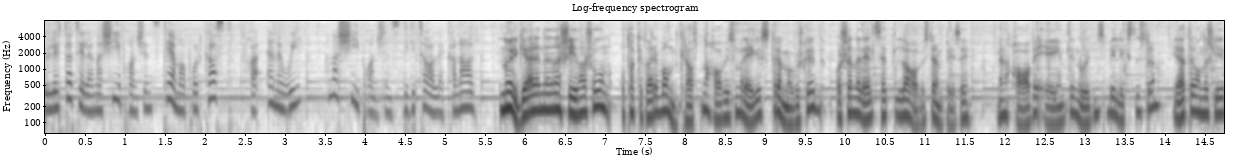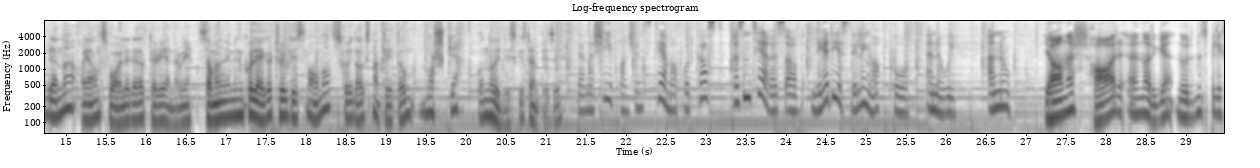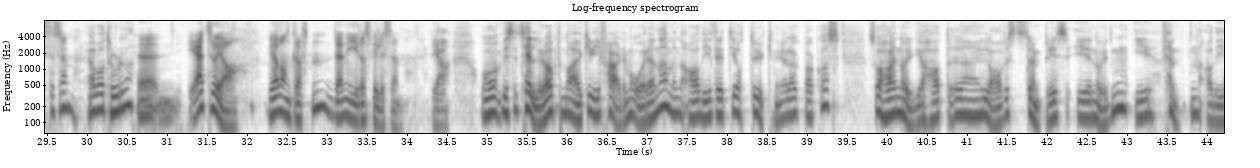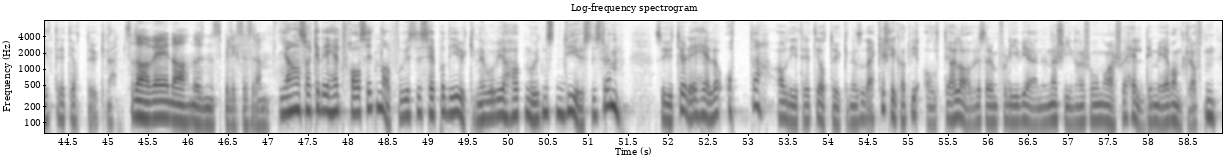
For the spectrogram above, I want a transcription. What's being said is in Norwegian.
Du lytter til energibransjens temapodkast fra NOE, energibransjens digitale kanal. Norge er en energinasjon, og takket være vannkraften har vi som regel strømoverskudd og generelt sett lave strømpriser. Men har vi egentlig Nordens billigste strøm? Jeg heter Anders Lie Brenne, og jeg er ansvarlig redaktør i Energy. Sammen med min kollega Trull Kristian Aamodt skal vi i dag snakke litt om norske og nordiske strømpriser. Energibransjens temapodkast presenteres av ledige stillinger på NOE.no. Ja, Anders. Har eh, Norge Nordens billigste strøm? Ja, hva tror du da? Eh, Jeg tror ja. Vi har vannkraften. Den gir oss billig strøm. Ja, og hvis du teller opp, nå er jo ikke vi ferdig med året ennå, men av de 38 ukene vi har lagt bak oss, så har Norge hatt eh, lavest strømpris i Norden i 15 av de 38 ukene. Så da har vi da Nordens billigste strøm. Ja, så er ikke det helt fasiten da, for hvis du ser på de ukene hvor vi har hatt Nordens dyreste strøm, så utgjør det hele åtte av de 38 ukene. Så det er ikke slik at vi alltid har lavere strøm fordi vi er en energinasjon og er så heldige med vannkraften.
